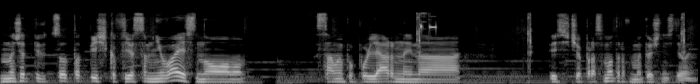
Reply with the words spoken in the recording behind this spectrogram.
Насчет 500 подписчиков я сомневаюсь, но самый популярный на 1000 просмотров мы точно сделаем.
